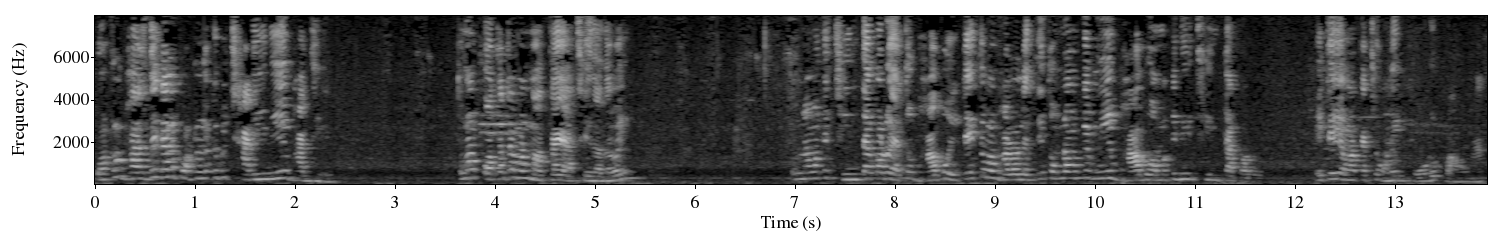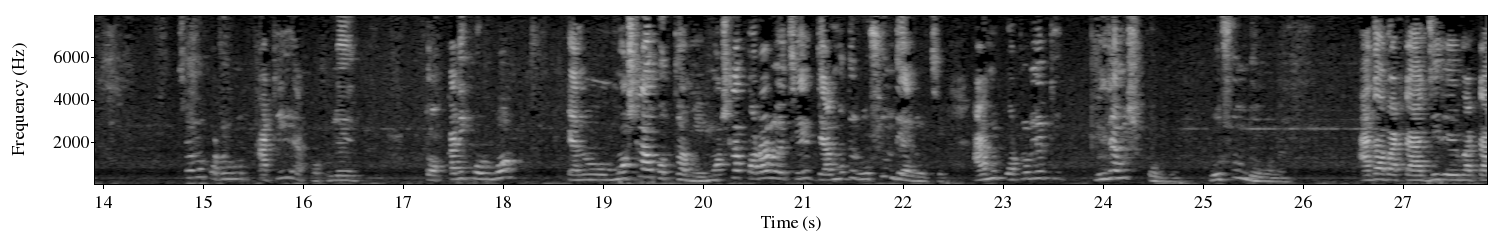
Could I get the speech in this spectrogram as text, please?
পটল ভাজতে গেলে পটলটাকে আমি ছাড়িয়ে নিয়ে ভাজি। তোমার কথাটা আমার মাথায় আছে দাদা ভাই তোমরা আমাকে চিন্তা করো, এত ভাবো, এটাই তোমার ভালো লাগছে তোমরা আমাকে নিয়ে ভাবো, আমাকে নিয়ে চিন্তা করো। এটাই আমার কাছে অনেক বড় পাওনা। চলো, পটল কাটি আর পটলের তরকারি করব। কেন মশলাও করতে হবে। মশলা করা রয়েছে, যার মধ্যে রসুন দেওয়া রয়েছে। আর আমি পটলের ঠিক নিরামিষ করব। রসুন দেবো না। আদা বাটা, জিরে বাটা,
